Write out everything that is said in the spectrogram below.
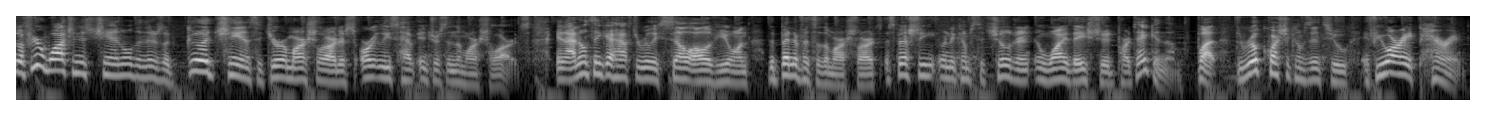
So if you're watching this channel, then there's a good chance that you're a martial artist or at least have interest in the martial arts. And I don't think I have to really sell all of you on the benefits of the martial arts, especially when it comes to children and why they should partake in them. But the real question comes into if you are a parent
